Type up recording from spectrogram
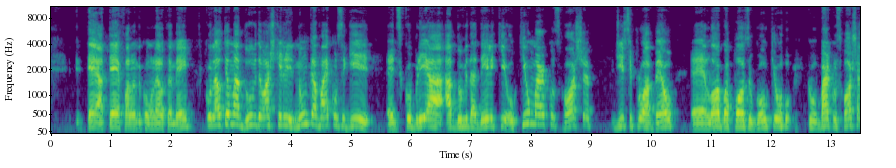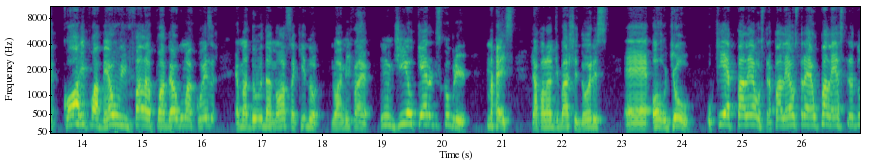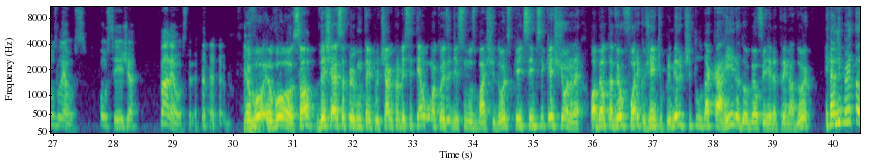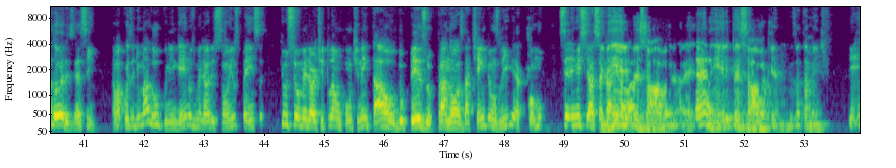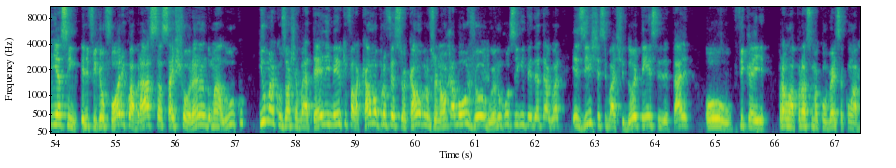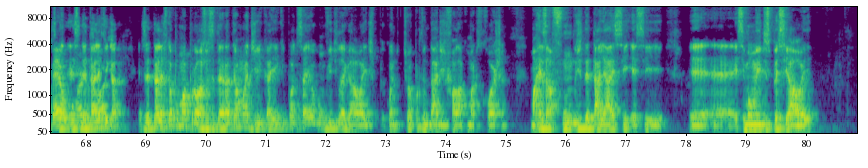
até, até falando com o Léo também. O Léo tem uma dúvida. Eu acho que ele nunca vai conseguir é, descobrir a, a, dúvida dele que o que o Marcos Rocha disse para o Abel é, logo após o gol que o, que o Marcos Rocha corre para o Abel e fala para o Abel alguma coisa. É uma dúvida nossa aqui do, no Amigo. Um dia eu quero descobrir, mas já falando de bastidores, é, oh, Joe, o que é palestra? Palestra é o palestra dos Léos, ou seja, palestra. eu vou, eu vou só deixar essa pergunta aí para o Thiago para ver se tem alguma coisa disso nos bastidores, porque a gente sempre se questiona, né? O Abel tá eufórico. Gente, o primeiro título da carreira do Abel Ferreira treinador é a Libertadores. É assim, é uma coisa de maluco. Ninguém nos melhores sonhos pensa que o seu melhor título é um continental do peso para nós da Champions League, é como se ele iniciasse a nem carreira. Nem ele lá. pensava, né? é. nem ele pensava que, exatamente. E, e, assim, ele fica eufórico, abraça, sai chorando, maluco. E o Marcos Rocha vai até ele e meio que fala: calma, professor, calma, professor, não acabou o jogo. Eu não consigo entender até agora. Existe esse bastidor, tem esse detalhe, ou fica aí para uma próxima conversa com o Abel? Esse, com detalhe fica, esse detalhe fica para uma próxima. Se der até uma dica aí que pode sair algum vídeo legal aí, de, quando tiver a oportunidade de falar com o Marcos Rocha mais a fundo, de detalhar esse, esse, é, é, esse momento especial aí.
